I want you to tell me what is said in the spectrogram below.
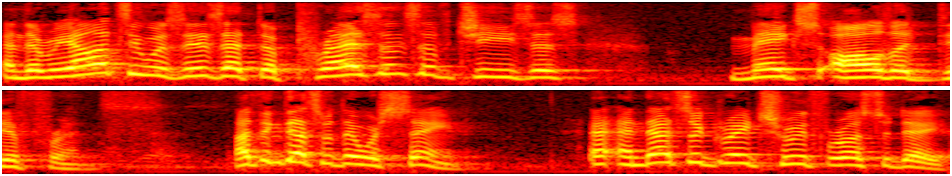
And the reality was is that the presence of Jesus makes all the difference. I think that's what they were saying. And that's a great truth for us today.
